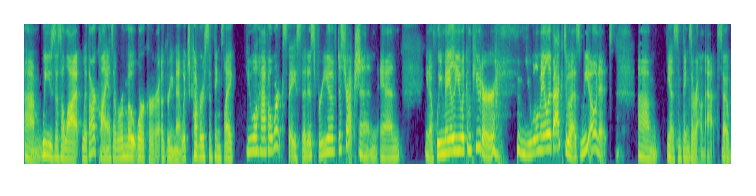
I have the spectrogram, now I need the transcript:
um, we use this a lot with our clients, a remote worker agreement, which covers some things like you will have a workspace that is free of distraction. And, you know, if we mail you a computer, you will mail it back to us. We own it um, you know, some things around that. So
